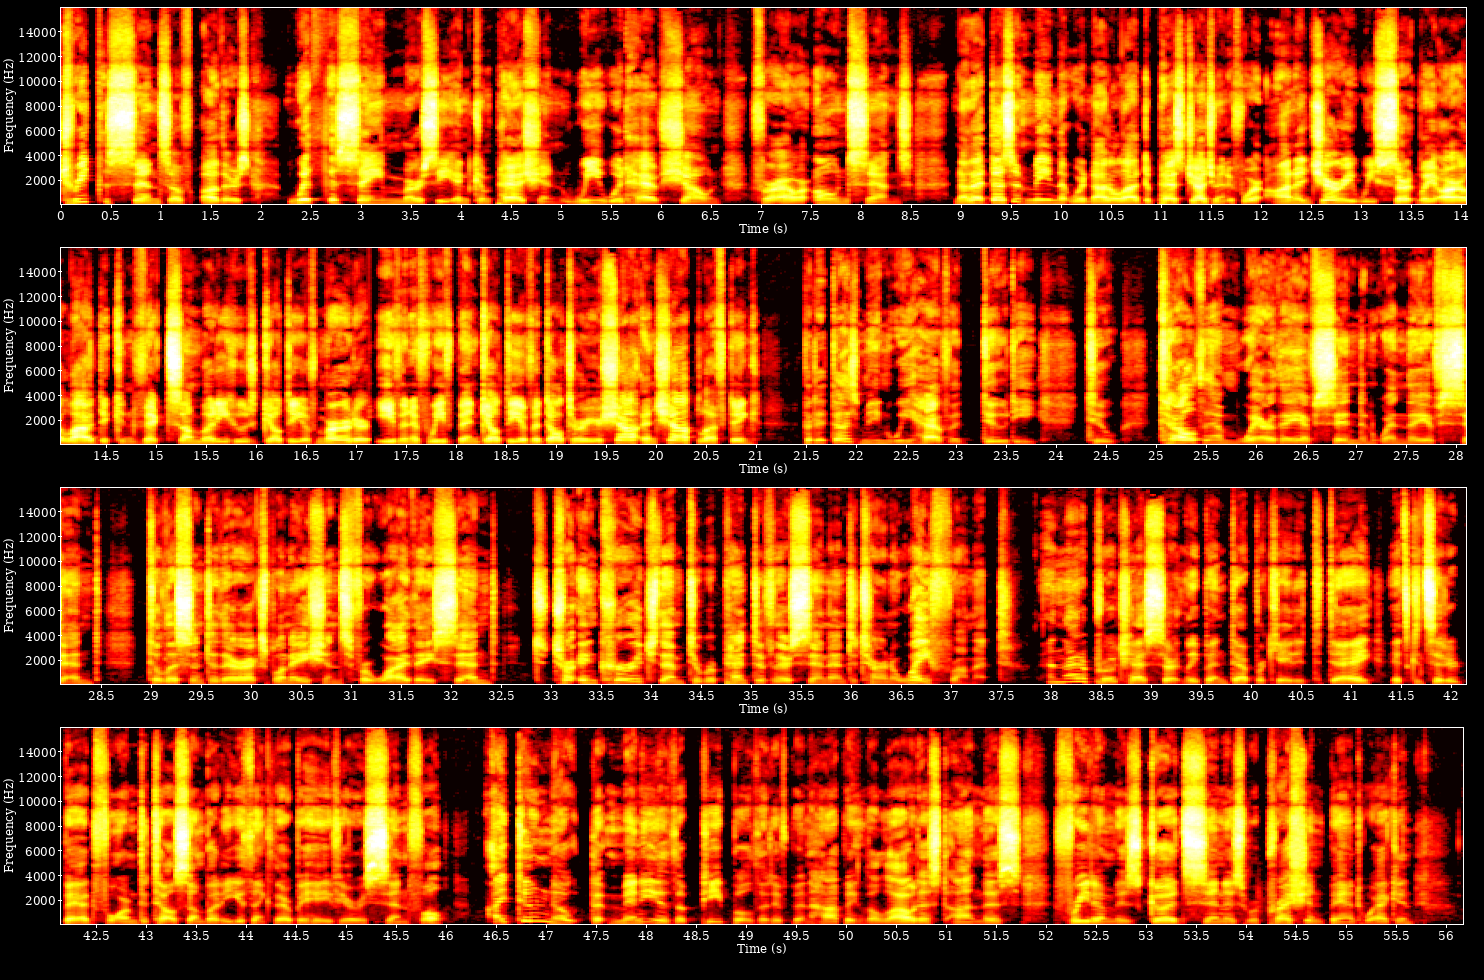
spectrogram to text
treat the sins of others with the same mercy and compassion we would have shown for our own sins. Now, that doesn't mean that we're not allowed to pass judgment. If we're on a jury, we certainly are allowed to convict somebody who's guilty of murder, even if we've been guilty of adultery or shop- and shoplifting. But it does mean we have a duty to tell them where they have sinned and when they have sinned, to listen to their explanations for why they sinned, to tr- encourage them to repent of their sin and to turn away from it. And that approach has certainly been deprecated today. It's considered bad form to tell somebody you think their behavior is sinful. I do note that many of the people that have been hopping the loudest on this freedom is good, sin is repression bandwagon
